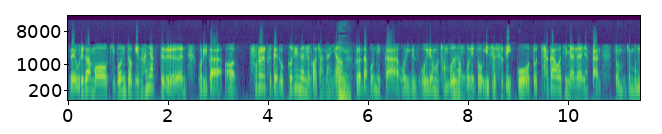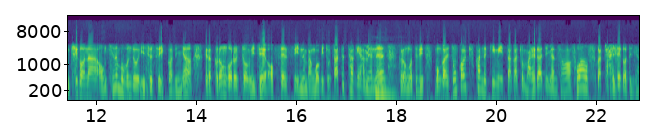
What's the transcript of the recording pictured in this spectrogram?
네, 우리가 뭐 기본적인 한약들은 우리가 어 풀을 그대로 끓이는 거잖아요. 음. 그러다 보니까 오히려 뭐 전분 성분이 또 있을 수도 있고 또 차가워지면은 약간 좀 이렇게 뭉치거나 엉키는 부분도 있을 수 있거든요. 그래서 그런 거를 좀 이제 없앨 수 있는 방법이 좀 따뜻하게 하면은 음. 그런 것들이 뭔가 좀 껄쭉한 느낌이 있다가 좀 맑아지면서 소화 흡수가 잘 되거든요.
